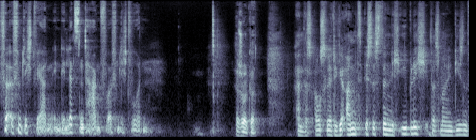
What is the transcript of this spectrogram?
veröffentlicht werden, in den letzten Tagen veröffentlicht wurden. Herr Scholker. An das Auswärtige Amt ist es denn nicht üblich, dass man in diesen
